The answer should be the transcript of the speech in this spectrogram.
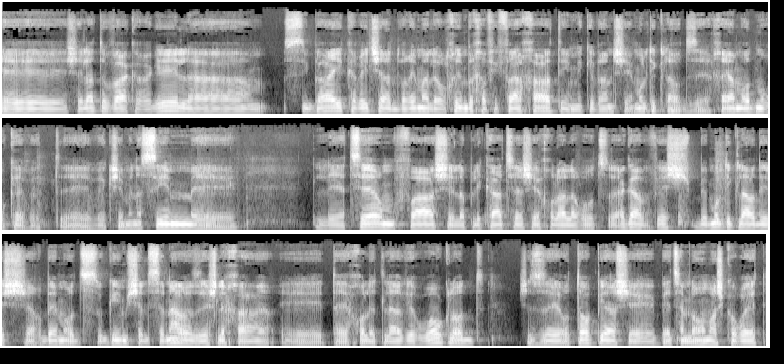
אה, שאלה טובה כרגיל, הסיבה העיקרית שהדברים האלה הולכים בחפיפה אחת היא מכיוון ש multi-cloud זה חיה מאוד מורכבת אה, וכשמנסים אה, לייצר מופע של אפליקציה שיכולה לרוץ, אגב, יש, ב multi-cloud יש הרבה מאוד סוגים של scenario, יש לך אה, את היכולת להעביר workload, שזה אוטופיה שבעצם לא ממש קורית,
